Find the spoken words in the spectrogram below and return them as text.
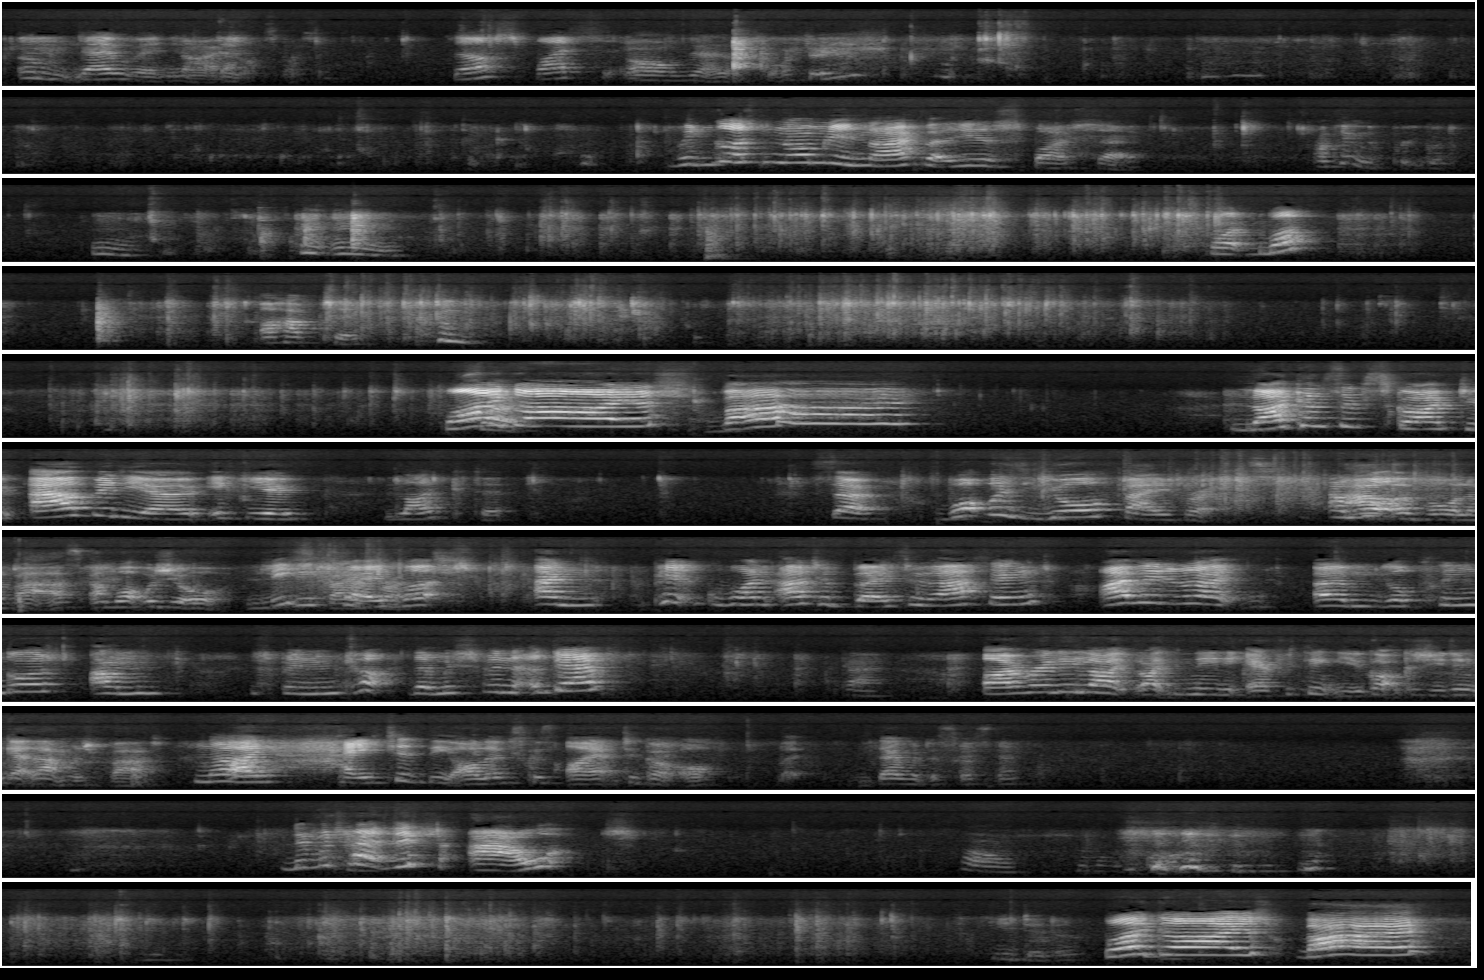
Mmm, they're really They're nice. not spicy. They're spicy. Oh, yeah, that's spicy. Pringles normally nice, but these are spicy. I think they're pretty good. Mm. Mm-mm. What, what? I'll have to. Bye, So- guys! Bye! Like and subscribe to our video if you liked it. So, what was your favourite out what of all of ours? And what was your least least favourite? favourite? And pick one out of both of our things. I really like um your Pringles, um spinning top. Then we spin it again. I really like like nearly everything you got because you didn't get that much bad. No. I hated the olives because I had to go off. Like, they were disgusting. Let me take this out. Oh. oh you didn't. Bye guys. Bye.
